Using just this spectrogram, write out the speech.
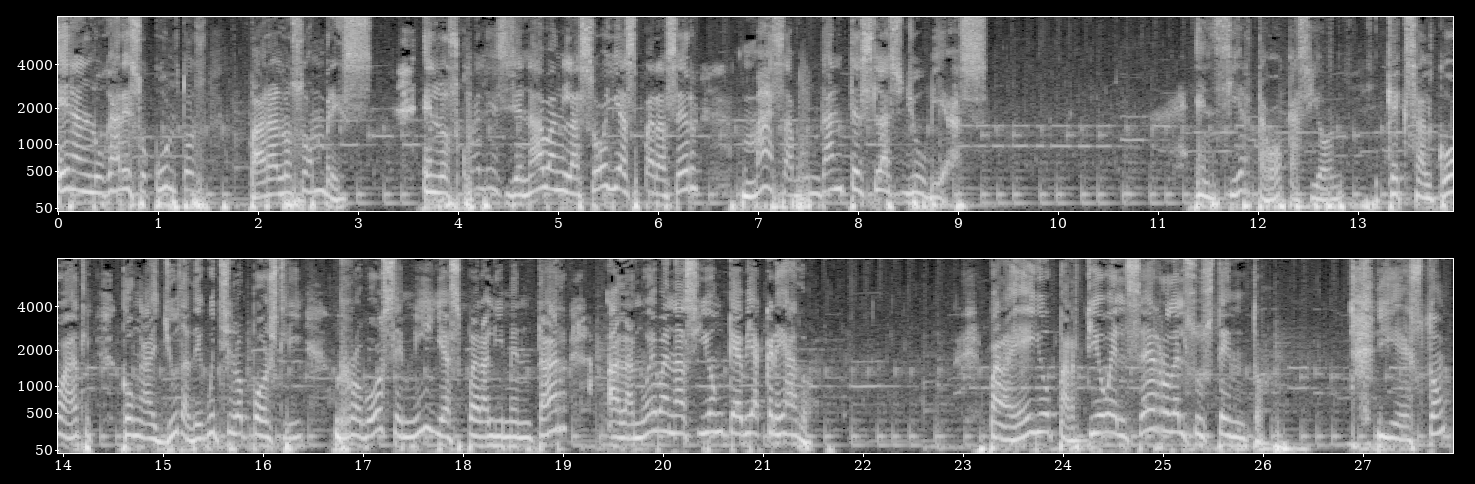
Eran lugares ocultos para los hombres, en los cuales llenaban las ollas para hacer más abundantes las lluvias. En cierta ocasión, Quetzalcoatl, con ayuda de Huitzilopochtli, robó semillas para alimentar a la nueva nación que había creado. Para ello partió el cerro del sustento. Y esto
